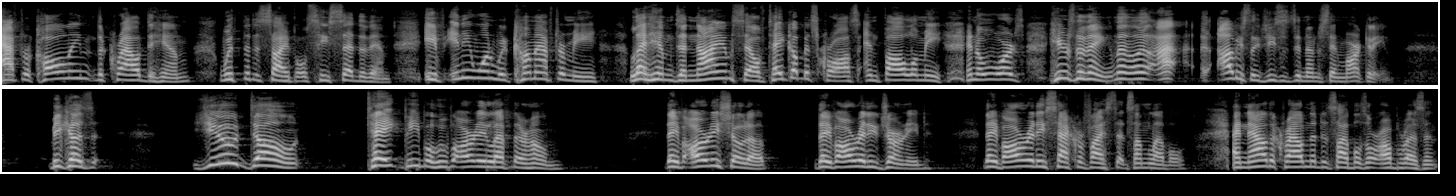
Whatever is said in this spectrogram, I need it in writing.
after calling the crowd to him with the disciples, he said to them, If anyone would come after me, let him deny himself, take up his cross, and follow me. In other words, here's the thing. Obviously, Jesus didn't understand marketing because you don't take people who've already left their home, they've already showed up, they've already journeyed, they've already sacrificed at some level, and now the crowd and the disciples are all present,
